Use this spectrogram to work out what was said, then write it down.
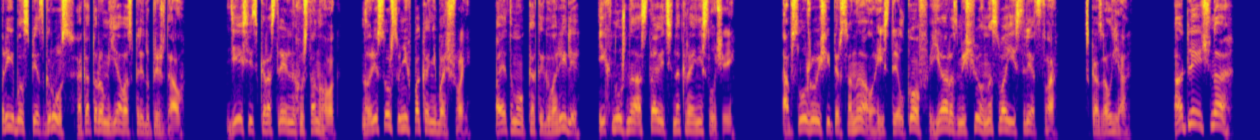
прибыл спецгруз, о котором я вас предупреждал. Десять скорострельных установок, но ресурс у них пока небольшой. Поэтому, как и говорили, их нужно оставить на крайний случай. Обслуживающий персонал и стрелков я размещу на свои средства», — сказал я. «Отлично.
